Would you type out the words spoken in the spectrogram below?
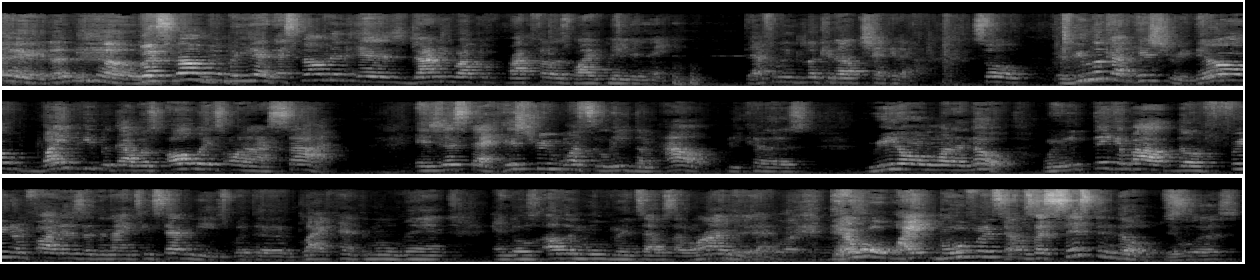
hey, let me know. But Spelman, but yeah, that Spelman is Johnny Rock- Rockefeller's wife maiden name. Definitely look it up, check it out. So if you look at history, there are white people that was always on our side. It's just that history wants to leave them out because we don't want to know. When you think about the freedom fighters of the 1970s with the Black Panther movement and those other movements that was aligned with that, there were white movements that was assisting those. It those. was.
